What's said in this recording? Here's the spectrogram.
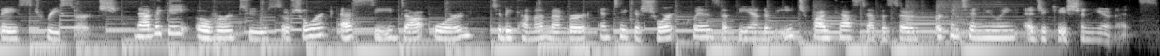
based research. Navigate over to socialworksc.org to become a member and take a short quiz at the end of each podcast episode for continuing education units.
